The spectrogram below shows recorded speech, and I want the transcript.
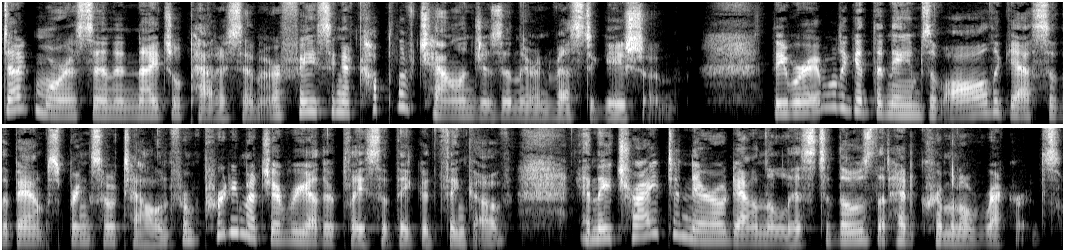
Doug Morrison and Nigel Patterson are facing a couple of challenges in their investigation. They were able to get the names of all the guests of the Banff Springs Hotel and from pretty much every other place that they could think of, and they tried to narrow down the list to those that had criminal records.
